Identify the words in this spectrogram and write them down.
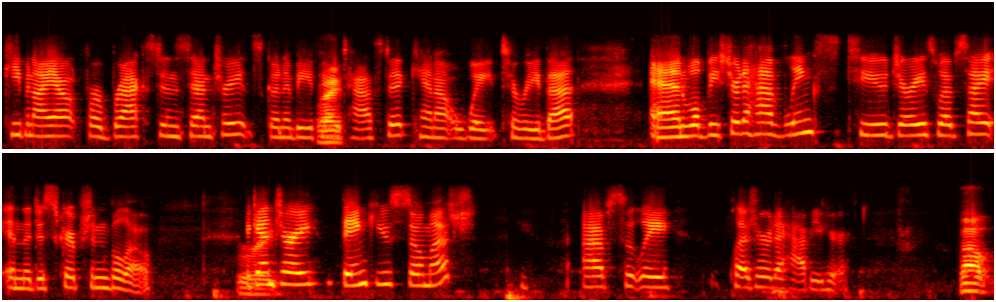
keep an eye out for Braxton Sentry. It's going to be fantastic. Right. Cannot wait to read that. And we'll be sure to have links to Jerry's website in the description below. Right. Again, Jerry, thank you so much. Absolutely pleasure to have you here. Well,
